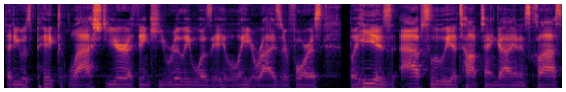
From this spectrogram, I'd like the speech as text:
that he was picked last year. I think he really was a late riser for us, but he is absolutely a top 10 guy in his class.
